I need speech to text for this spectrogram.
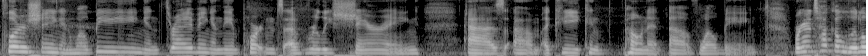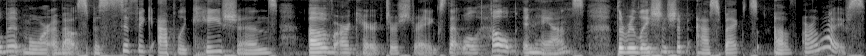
flourishing and well being and thriving and the importance of really sharing as um, a key component of well being. We're going to talk a little bit more about specific applications of our character strengths that will help enhance the relationship aspects of our lives.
